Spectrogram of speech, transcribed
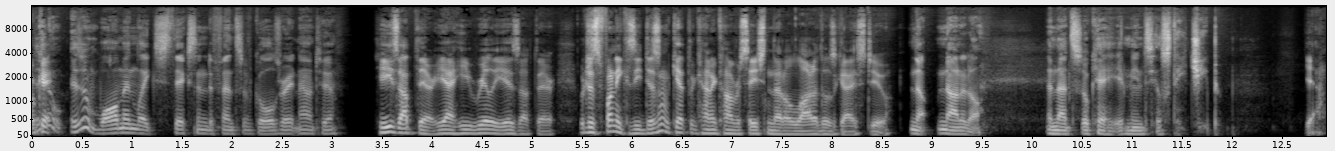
Okay, Isn't, isn't Walman like sticks in defensive goals right now too? He's up there. Yeah, he really is up there, which is funny because he doesn't get the kind of conversation that a lot of those guys do. No, not at all. And that's okay. It means he'll stay cheap. Yeah.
